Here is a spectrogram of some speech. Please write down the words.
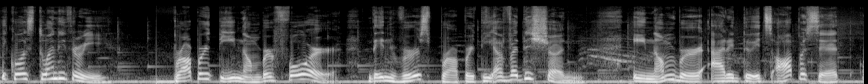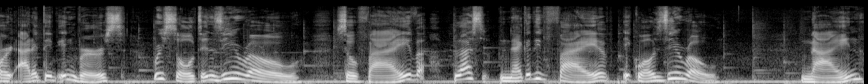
equals 23. Property number 4. The inverse property of addition. A number added to its opposite or additive inverse results in 0. So 5 plus negative 5 equals 0. 9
